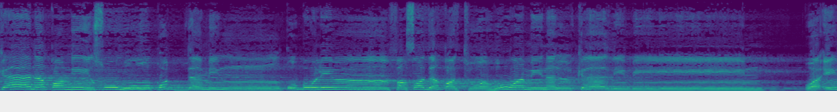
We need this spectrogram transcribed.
كان قميصه قد من قبل فصدقت وهو من الكاذبين. وإن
